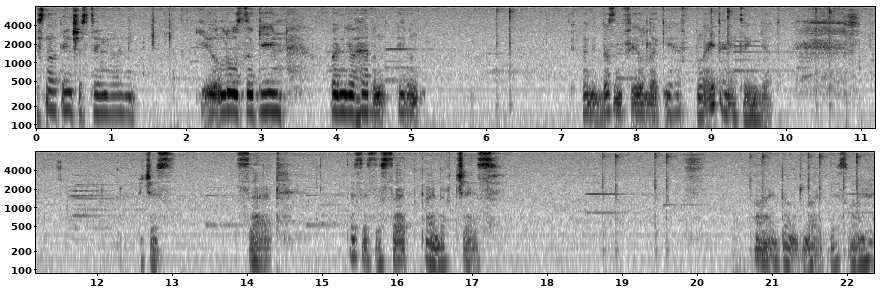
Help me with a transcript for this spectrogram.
it's not interesting when you lose the game when you haven't even when it doesn't feel like you have played anything yet which is sad. This is the sad kind of chess. I don't like this one.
